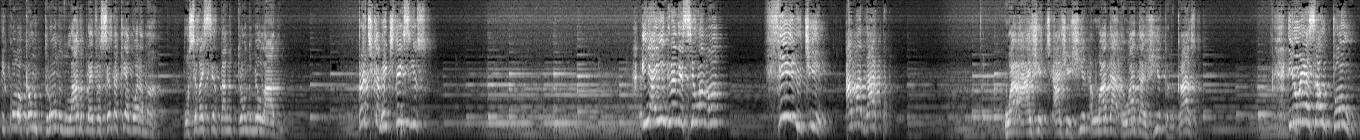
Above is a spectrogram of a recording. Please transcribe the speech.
e colocar um trono do lado para ele. Falou, senta aqui agora, Amã. Você vai sentar no trono do meu lado. Praticamente fez isso. E aí engrandeceu Amã, filho de Amadata. O Agegita, o, Aga, o Agagita, no caso, e o exaltou,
